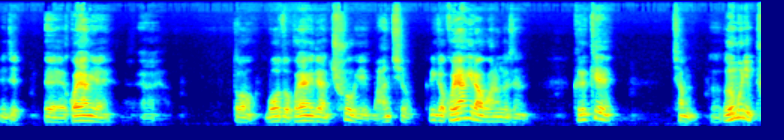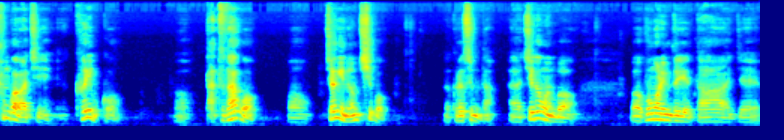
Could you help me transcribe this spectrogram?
이제 예, 고향에 예, 또 모두 고향에 대한 추억이 많죠. 그러니까 고향이라고 하는 것은 그렇게 참 어머니 품과 같이 그립고 어, 따뜻하고 어, 정이 넘치고 어, 그렇습니다. 아, 지금은 뭐 어, 부모님들이 다 이제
